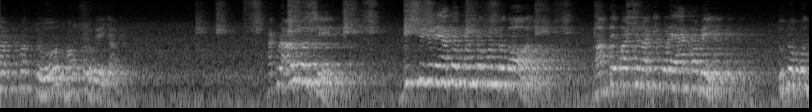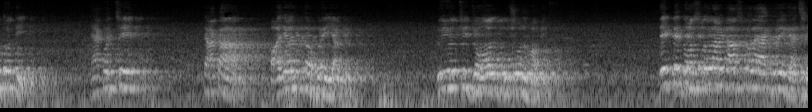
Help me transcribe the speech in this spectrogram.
নক্ষত্র ধ্বংস হয়ে যাবে। ঠাকুর আরও বলছে, বিশ্বজুড়ে এত খণ্ড খণ্ড দল, ভাবতে পারছ না কি করে এক হবে? দুটো পদ্ধতি। এক হচ্ছে টাকা বাজেয়াপ্ত হয়ে যাবে। দুই হচ্ছে জল দূষণ হবে। দেখবে দশতলার গাছতলা এক হয়ে গেছে।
